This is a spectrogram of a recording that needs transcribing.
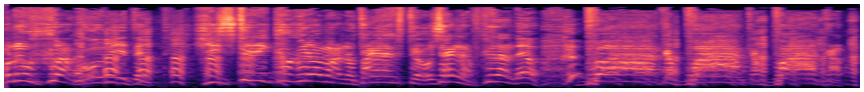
この服はこう見えてヒステリックグラマーの高くておしゃれな服なんだよ。バーカバーカバーカ。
